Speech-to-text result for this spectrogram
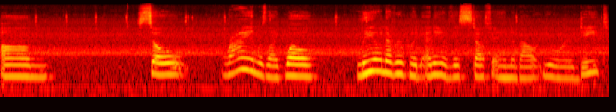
Um, so Ryan was like, well, Leo never put any of this stuff in about your date.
